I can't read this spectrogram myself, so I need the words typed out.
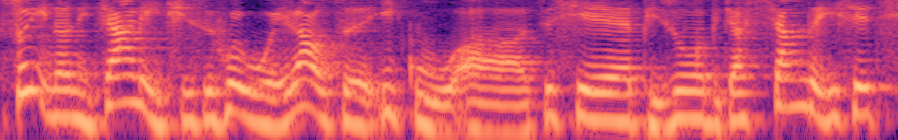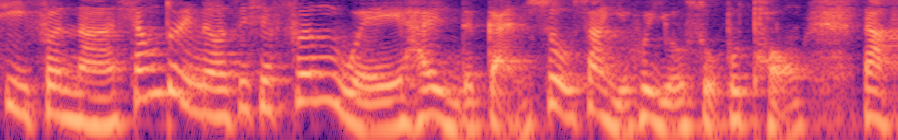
所以呢，你家里其实会围绕着一股呃这些，比如说比较香的一些气氛啊，相对呢这些氛围还有你的感受上也会有所不同，那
